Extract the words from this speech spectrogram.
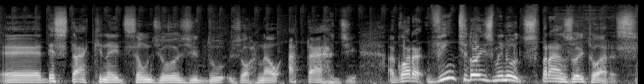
é destaque na edição de hoje do Jornal à Tarde. Agora, 22 minutos para as 8 horas.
